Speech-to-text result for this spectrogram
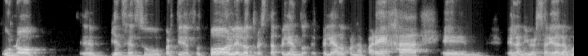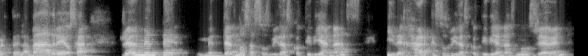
uno eh, piensa en su partido de fútbol, el otro está peleando, peleado con la pareja, el aniversario de la muerte de la madre, o sea, realmente meternos a sus vidas cotidianas y dejar que sus vidas cotidianas nos lleven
